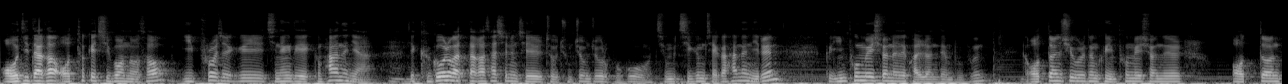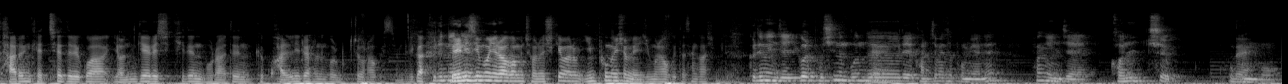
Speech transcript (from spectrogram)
어디다가 어떻게 집어넣어서 이 프로젝트가 진행되게끔 하느냐 음. 이제 그걸 갖다가 사실은 제일 저 중점적으로 보고 지금 지금 제가 하는 일은 그 information에 관련된 부분 그러니까 어떤 식으로든 그 information을 어떤 다른 개체들과 연계를 시키든 뭐라든 그 관리를 하는 걸 목적으로 하고 있습니다. 그러니까 management라고 하면 저는 쉽게 말하면 information management를 하고 있다 생각하시면 돼요. 그러면 이제 이걸 보시는 네. 분들의 관점에서 보면은 형이 이제 건축 혹은 네. 뭐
